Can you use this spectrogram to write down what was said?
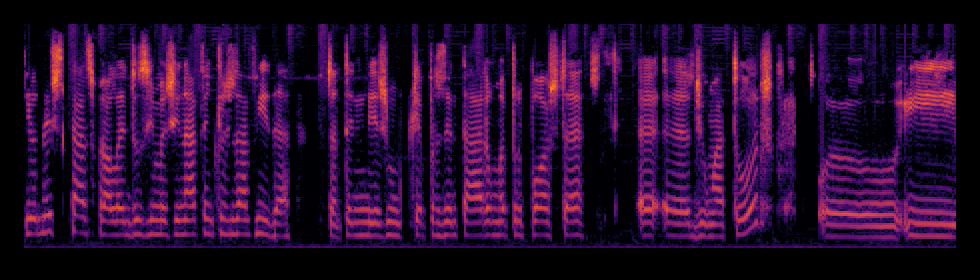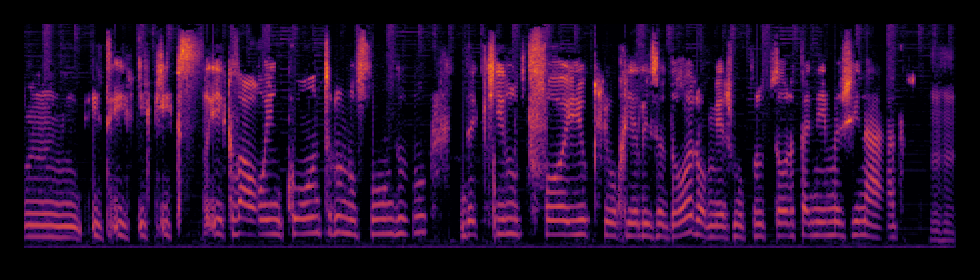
Eu, neste caso, para além de os imaginar, tenho que lhes dar vida. Portanto, tenho mesmo que apresentar uma proposta eh, eh, de um ator uh, e, e, e- que, e que vá ao encontro, no fundo, daquilo que foi o que o realizador ou mesmo o produtor tenha imaginado. Uhum.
